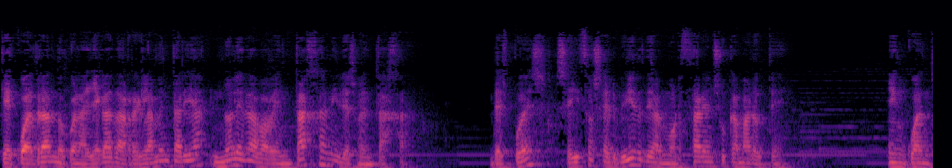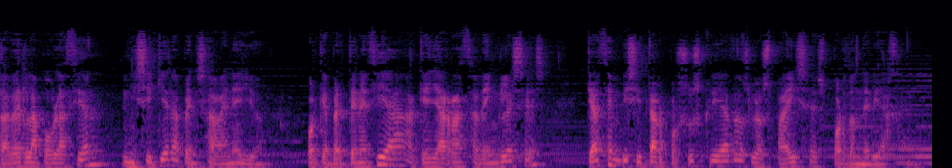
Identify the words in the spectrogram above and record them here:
que cuadrando con la llegada reglamentaria no le daba ventaja ni desventaja. Después se hizo servir de almorzar en su camarote. En cuanto a ver la población, ni siquiera pensaba en ello, porque pertenecía a aquella raza de ingleses que hacen visitar por sus criados los países por donde viajan.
